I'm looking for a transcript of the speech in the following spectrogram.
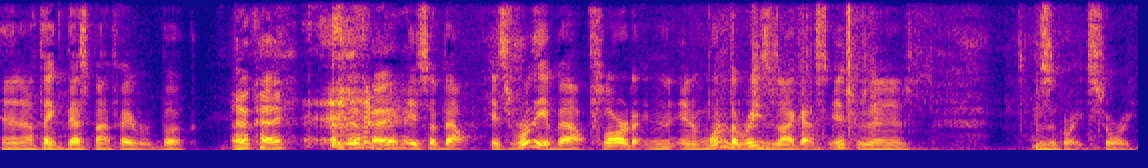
and I think that's my favorite book. Okay. Okay. It's about it's really about Florida, and, and one of the reasons I got interested in it is this is a great story,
